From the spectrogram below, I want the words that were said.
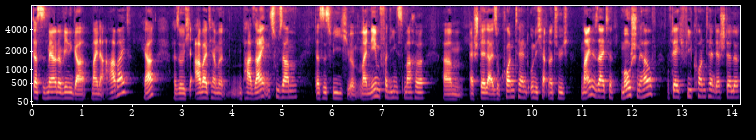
das ist mehr oder weniger meine Arbeit. Ja? Also ich arbeite ja mit ein paar Seiten zusammen. Das ist, wie ich äh, meinen Nebenverdienst mache, ähm, erstelle also Content und ich habe natürlich meine Seite Motion Health, auf der ich viel Content erstelle,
